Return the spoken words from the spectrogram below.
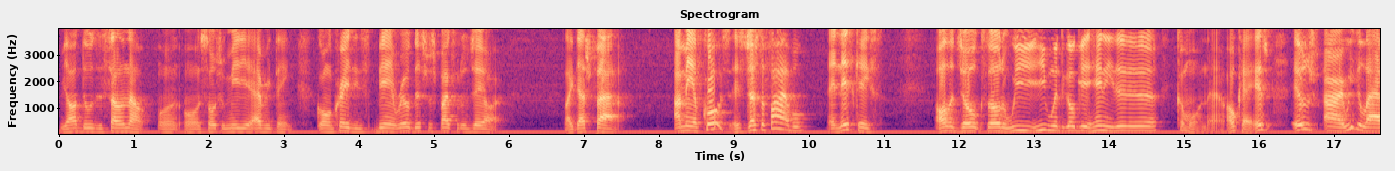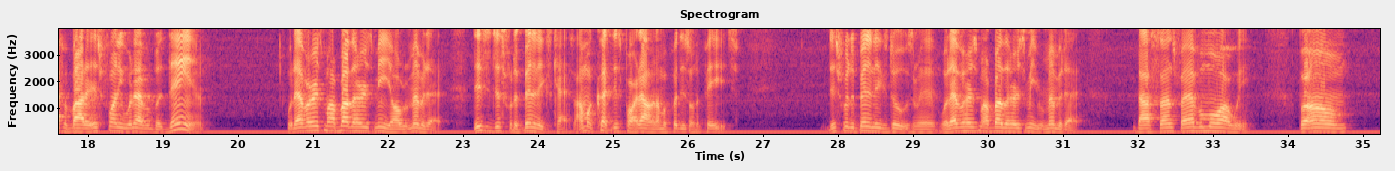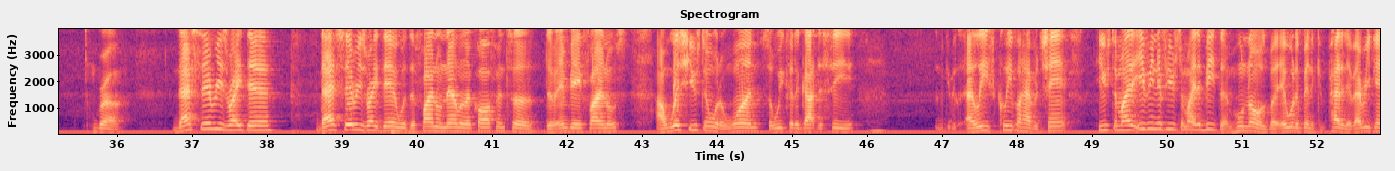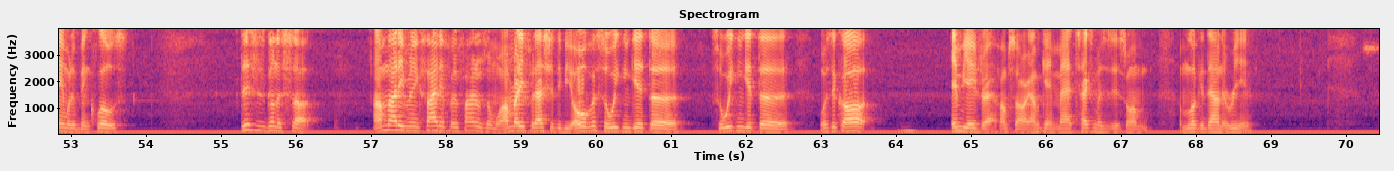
Y'all dudes is selling out on, on social media, everything, going crazy, being real disrespectful to Jr. Like that's foul. I mean, of course, it's justifiable in this case. All the jokes, all the we he went to go get Henny. Da, da, da. Come on now, okay, it's it was all right. We could laugh about it. It's funny, whatever. But damn, whatever hurts my brother hurts me. Y'all remember that. This is just for the Benedict's cats. I'm gonna cut this part out and I'm gonna put this on the page. This for the Benedict's dudes, man. Whatever hurts my brother hurts me. Remember that. Thy sons forevermore are we. But um, bruh, that series right there, that series right there was the final nail in the coffin to the NBA Finals. I wish Houston would have won so we could have got to see at least Cleveland have a chance. Houston might even if Houston might have beat them, who knows? But it would have been competitive. Every game would have been close. This is gonna suck. I'm not even excited for the finals no more. I'm ready for that shit to be over so we can get the so we can get the what's it called? NBA draft. I'm sorry. I'm getting mad text messages, so I'm I'm looking down and reading.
